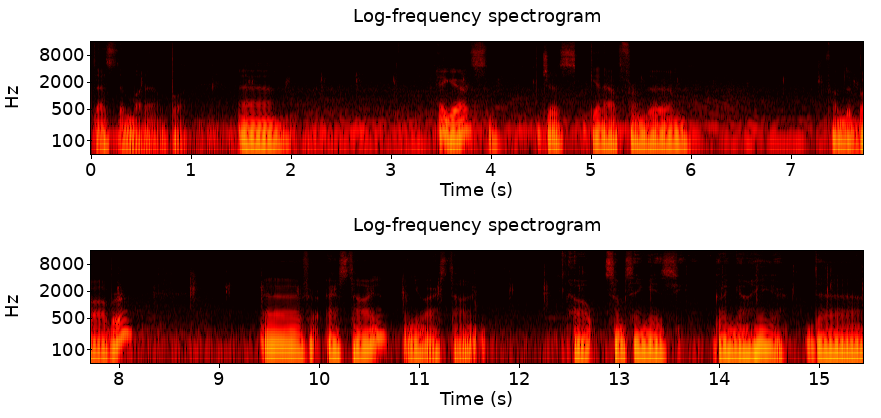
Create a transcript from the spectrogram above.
that's the modern part. Um, hey girls, just get out from the from the barber uh, for hairstyle, a new hairstyle. Oh, something is going on here. The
